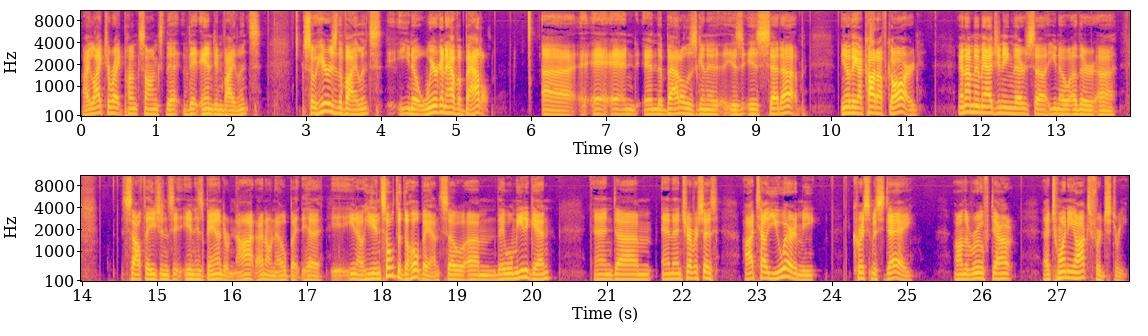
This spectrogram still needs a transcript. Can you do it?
I like to write punk songs that that end in violence. So here is the violence. You know, we're gonna have a battle uh, and and the battle is gonna is is set up. You know, they got caught off guard, and I'm imagining there's uh, you know other uh, South Asians in his band or not. I don't know, but uh, you know he insulted the whole band, so um, they will meet again, and um, and then Trevor says, "I tell you where to meet, Christmas Day, on the roof down at 20 Oxford Street."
